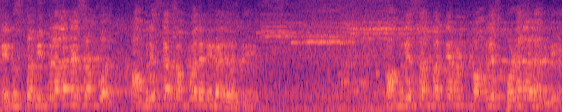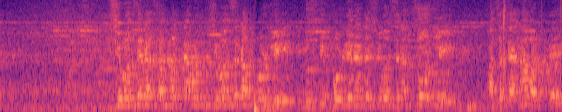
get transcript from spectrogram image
हे नुसतं मित्राला नाही संपवत काँग्रेसला संपवायला निघाले होते. काँग्रेस संपत म्हणून काँग्रेस फोडायला लागले. शिवसेना संपत्त्या म्हणून शिवसेना फोडली. नुसती फोडली नाही तर शिवसेना चोरली. असं त्यांना वाटतंय.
